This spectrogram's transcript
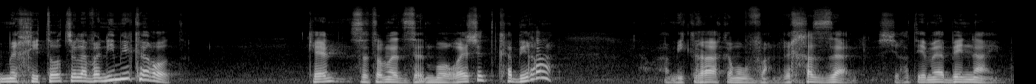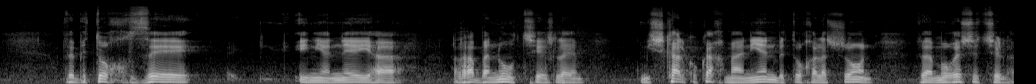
מחיטות של אבנים יקרות. כן? זאת אומרת, זו מורשת כבירה. המקרא כמובן, וחז"ל, שירת ימי הביניים, ובתוך זה ענייני הרבנות שיש להם משקל כל כך מעניין בתוך הלשון והמורשת שלה.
